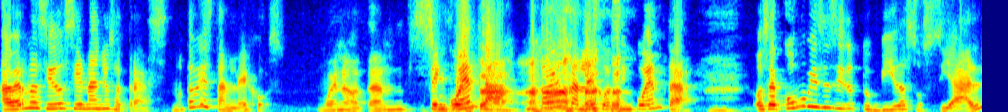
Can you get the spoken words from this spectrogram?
haber, nacido 100 años atrás, no te vayas tan lejos. Bueno, tan 50, no te vayas tan lejos, 50. O sea, ¿cómo hubiese sido tu vida social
